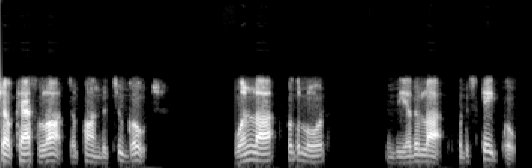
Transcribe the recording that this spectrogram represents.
shall cast lots upon the two goats, one lot for the Lord, and the other lot for the scapegoat.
